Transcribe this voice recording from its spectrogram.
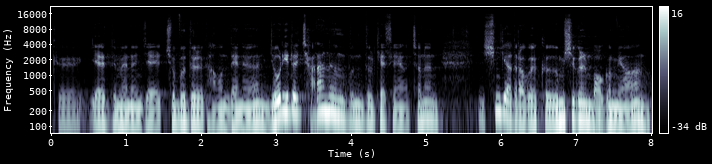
그 예를 들면 이제 주부들 가운데는 요리를 잘하는 분들 계세요. 저는 신기하더라고요. 그 음식을 먹으면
